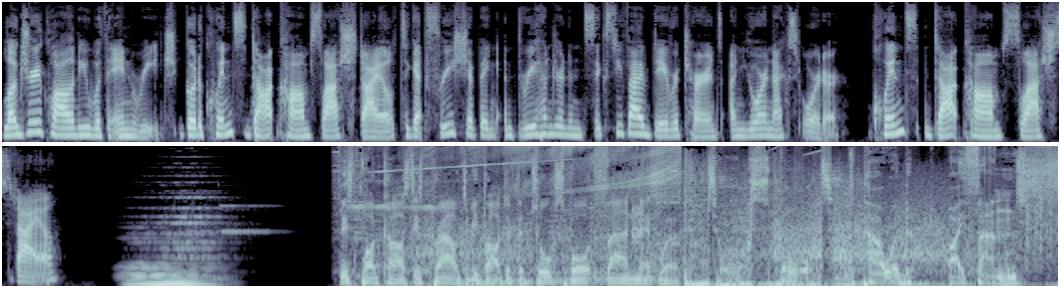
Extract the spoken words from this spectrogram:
Luxury quality within reach. Go to quince.com slash style to get free shipping and 365 day returns on your next order. Quince.com slash style. This podcast is proud to be part of the TalkSport Fan Network. Talk Sport. Powered by fans.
